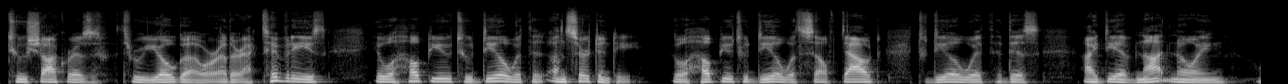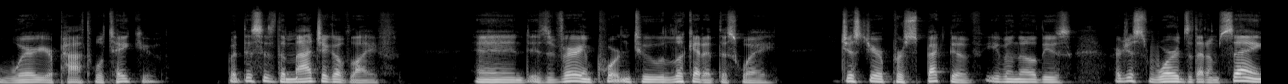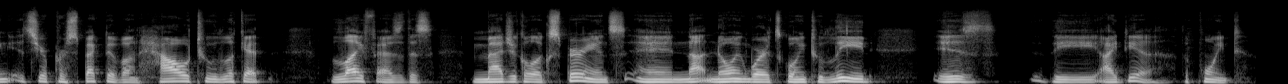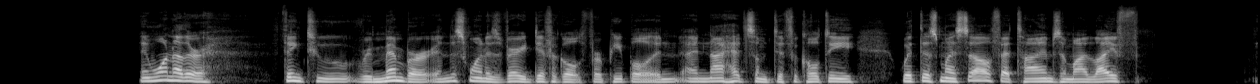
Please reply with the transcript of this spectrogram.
two chakras through yoga or other activities, it will help you to deal with the uncertainty. It will help you to deal with self doubt, to deal with this idea of not knowing where your path will take you. But this is the magic of life. And it's very important to look at it this way. Just your perspective, even though these are just words that I'm saying, it's your perspective on how to look at life as this magical experience and not knowing where it's going to lead is the idea, the point. And one other thing to remember, and this one is very difficult for people, and, and I had some difficulty with this myself at times in my life.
